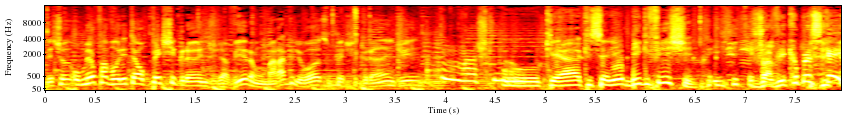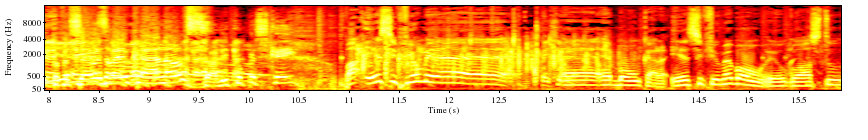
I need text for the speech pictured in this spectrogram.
Deixa eu- o meu favorito é o Peixe Grande, já viram? Maravilhoso, Peixe Grande. O que, é, que seria o Big Fish. Já vi que eu pesquei. Professores americanos. Já vi que eu pesquei. Bah, Esse filme é, é, é bom, cara. Esse filme é bom. Eu gosto,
